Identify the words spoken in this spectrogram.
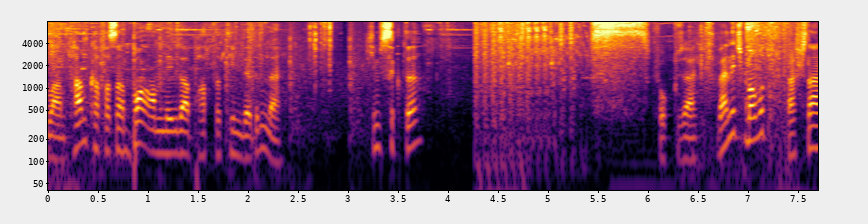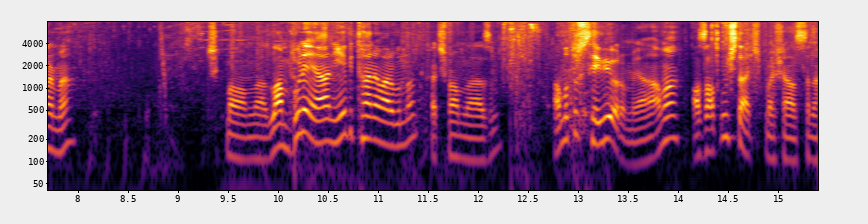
Ulan tam kafasına bam diye bir daha patlatayım dedim de. Kim sıktı? Çok güzel. Ben hiç mamut başlar mı? Çıkmamam lazım. Lan bu ne ya? Niye bir tane var bundan? Kaçmam lazım. Mamut'u seviyorum ya ama azaltmışlar çıkma şansını.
